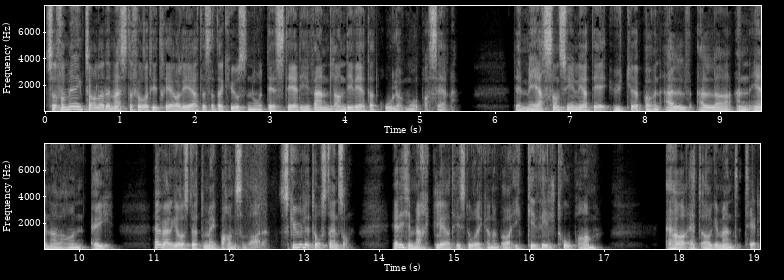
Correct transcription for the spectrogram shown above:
Så for meg taler det meste for at de tre allierte setter kursen mot det stedet i Vennland de vet at Olav må passere. Det er mer sannsynlig at det er utløpet av en elv eller en en eller annen øy. Jeg velger å støtte meg på han som var det. Skule Torsteinsson. Er det ikke merkelig at historikerne bare ikke vil tro på ham? Jeg har et argument til.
